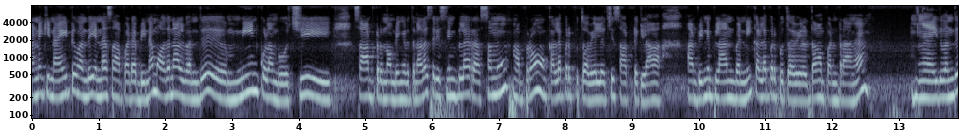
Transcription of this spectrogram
அன்னைக்கு நைட்டு வந்து என்ன சாப்பாடு அப்படின்னா முத நாள் வந்து மீன் குழம்பு வச்சு சாப்பிட்ருந்தோம் அப்படிங்கிறதுனால சரி சிம்பிளாக ரசமும் அப்புறம் கடலப்பருப்பு துவையல் வச்சு சாப்பிட்டுக்கலாம் அப்படின்னு பிளான் பண்ணி கடலப்பருப்பு துவையல் தான் பண்ணுறாங்க இது வந்து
